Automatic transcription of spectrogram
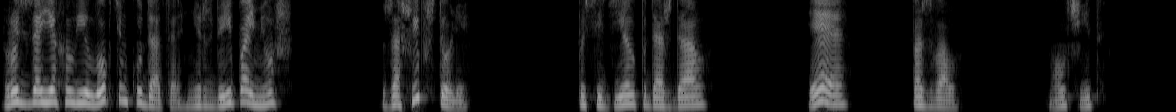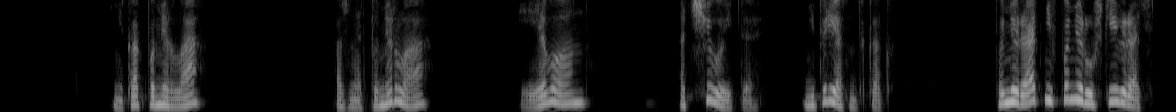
Вроде заехал ей локтем куда-то, не разбери, поймешь. Зашиб, что ли? Посидел, подождал. «Э — позвал. Молчит. Никак померла? А знать, померла. И вон. Отчего это? Неприятно-то как. Помирать не в помирушке играть.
